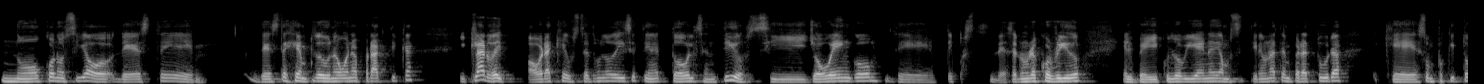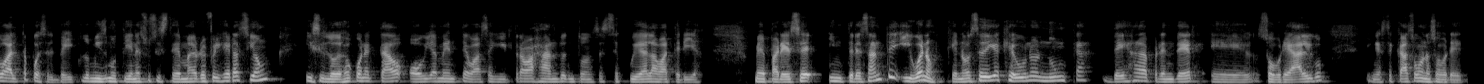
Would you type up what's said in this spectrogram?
no conocía de este, de este ejemplo de una buena práctica y claro, ahora que usted me lo dice, tiene todo el sentido. Si yo vengo de, pues, de, hacer un recorrido, el vehículo viene, digamos, tiene una temperatura que es un poquito alta, pues el vehículo mismo tiene su sistema de refrigeración y si lo dejo conectado, obviamente va a seguir trabajando, entonces se cuida la batería. Me parece interesante y bueno, que no se diga que uno nunca deja de aprender eh, sobre algo, en este caso, bueno, sobre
